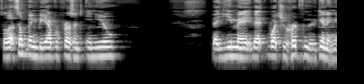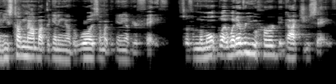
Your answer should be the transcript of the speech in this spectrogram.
So let something be ever present in you that ye may, that what you heard from the beginning, and he's talking not about the beginning of the world, he's talking about the beginning of your faith. So from the moment, whatever you heard that got you saved,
